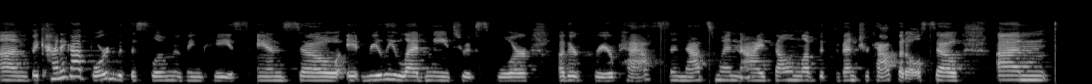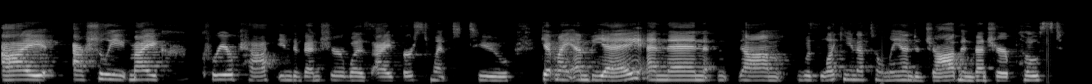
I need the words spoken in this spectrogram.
um, but kind of got bored with the slow moving pace. And so it really led me to explore other career paths. And that's when I fell in love with the venture capital. So um, I actually, my career path into venture was I first went to get my MBA and then um, was lucky enough to land a job in venture post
